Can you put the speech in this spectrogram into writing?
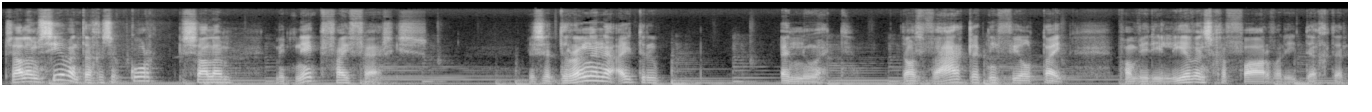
Psalm 70 is 'n kort psalm met net 5 versies. Dis 'n dringende uitroep in nood. Daar's werklik nie veel tyd vanweë die lewensgevaar wat die digter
